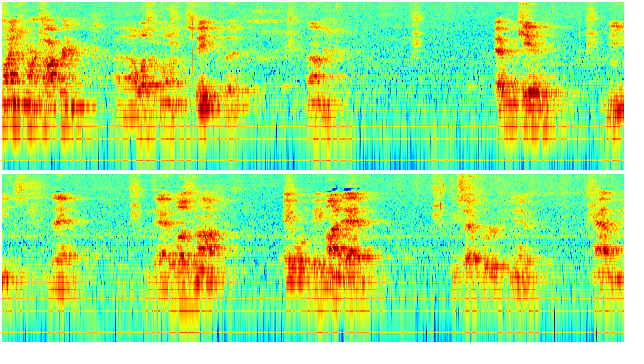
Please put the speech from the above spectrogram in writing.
My name's Mark Cochrane. Uh, I wasn't going to speak, but, um, every kid needs dad. Dad was not able to be my dad, except for, you know, having me.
